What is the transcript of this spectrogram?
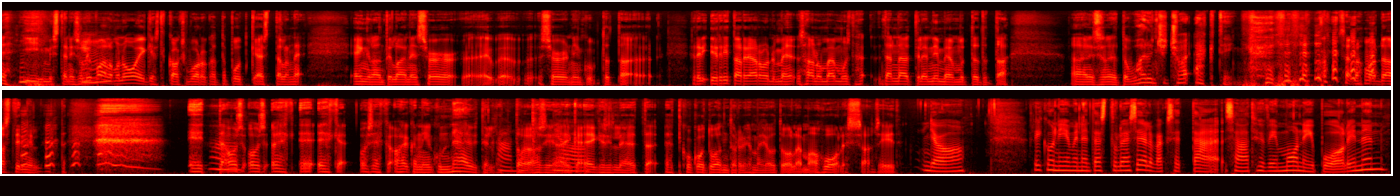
ihmistä, niin se oli mm. valvonut oikeasti kaksi vuorokautta putkea. Sitten tällainen englantilainen Sir, äh, Sir niin kuin, tota, Ritari mä sanon, mä en muista tämän näyttelijän nimen, mutta tota, ää, niin sanoi, että why don't you try acting? Sanomaan Dustinille, että että olisi, olisi, ehkä, ehkä, olisi ehkä aika niin kuin näytellä tuo asia, eikä, eikä silleen, että, että koko tuontoryhmä joutuu olemaan huolissaan siitä. Joo. Riku Nieminen, tästä tulee selväksi, että sä oot hyvin monipuolinen.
